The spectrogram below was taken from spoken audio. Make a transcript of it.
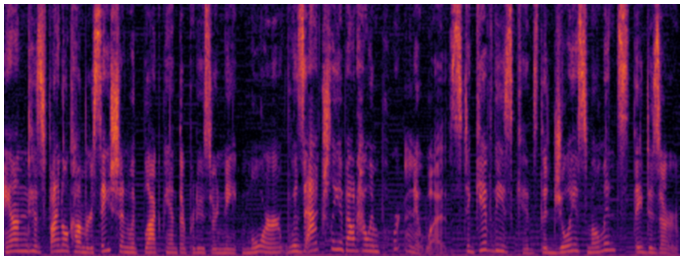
And his final conversation with Black Panther producer Nate Moore was actually about how important it was to give these kids the joyous moments they deserve.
